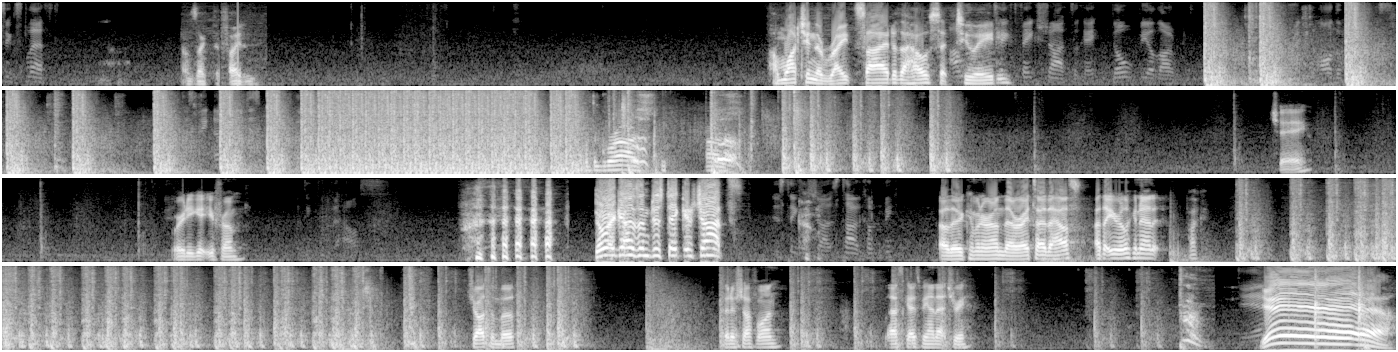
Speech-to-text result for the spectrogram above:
Six left. Sounds like they're fighting. I'm watching the right side of the house at I'm gonna 280. Take fake shots, okay? Don't be alarmed. Correction all the weapons. Just make, uh, just make With the garage. garage. Jay. Where do you get you from? I think from the house. Don't worry, guys. I'm just taking shots. Just take the shots. Tom, come to me. Oh, they're coming around the right side of the house? I thought you were looking at it. Fuck. Shot them both. Finish off one. Last guy's behind that tree. Yeah. Yeah.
